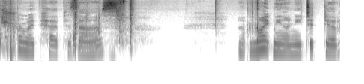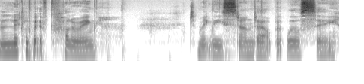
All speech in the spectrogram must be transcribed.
try Pear Pizzazz. That might mean I need to do a little bit of colouring to make these stand out, but we'll see.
